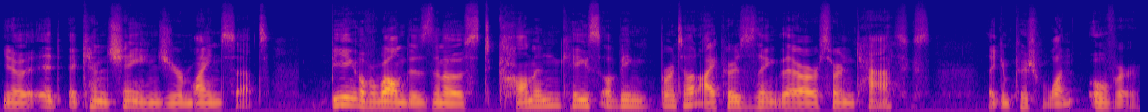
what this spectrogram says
you know, it, it can change your mindset. Being overwhelmed is the most common case of being burnt out. I personally think there are certain tasks that can push one over.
